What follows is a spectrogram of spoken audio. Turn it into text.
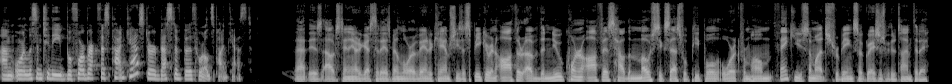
um, or listen to the Before Breakfast podcast or Best of Both Worlds podcast. That is outstanding. Our guest today has been Laura Vanderkam. She's a speaker and author of The New Corner Office How the Most Successful People Work from Home. Thank you so much for being so gracious with your time today.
